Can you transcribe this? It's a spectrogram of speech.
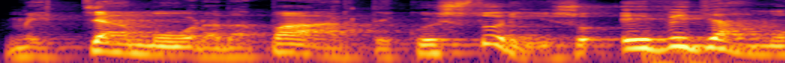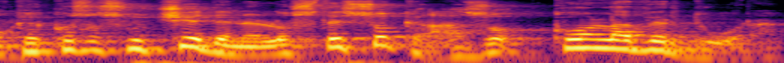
Mettiamo ora da parte questo riso e vediamo che cosa succede nello stesso caso con la verdura.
